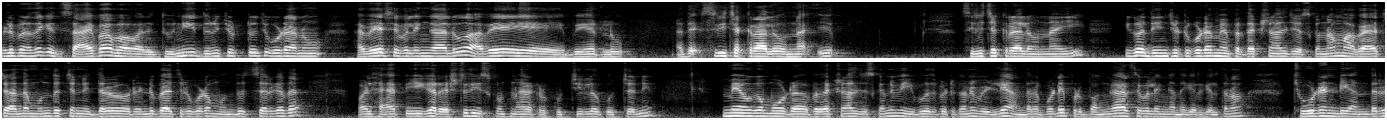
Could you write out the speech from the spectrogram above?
వెళ్ళిపోయినది ఇది సాయిబాబా వారి ధుని ధుని చుట్టూ కూడాను అవే శివలింగాలు అవే బేర్లు అదే శ్రీచక్రాలు ఉన్నాయి. శ్రీచక్రాలు ఉన్నాయి. ఇగో దీని చుట్టూ కూడా మేము ప్రదక్షిణాలు చేసుకున్నాం. మా బ్యాచ్ అంత ముందు వచ్చిన ఇద్దరు రెండు బ్యాచ్లు కూడా ముందు వచ్చారు కదా. వాళ్ళు హ్యాపీగా రెస్ట్ తీసుకుంటున్నారు అక్కడ కుర్చీలో కూర్చొని. మేము ఒక మూడు ప్రదక్షిణాలు చేసుకొని విభూతి పెట్టుకొని వెళ్ళి అందరం కూడా ఇప్పుడు బంగారు శివలింగం దగ్గరికి వెళ్తున్నాం. చూడండి అందరూ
